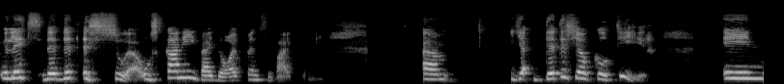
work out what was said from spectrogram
Let's dit dit is so. Ons kan nie by daai punt verbykom nie. Um ja, dit is jou kultuur. En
